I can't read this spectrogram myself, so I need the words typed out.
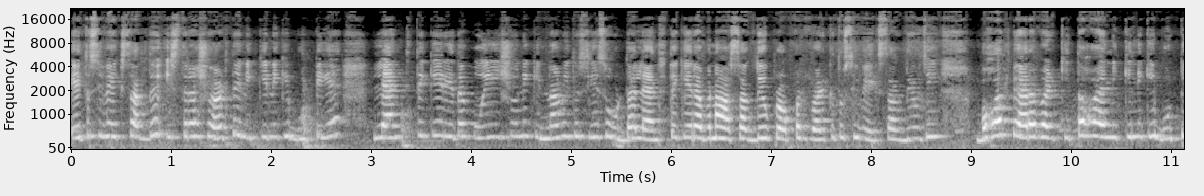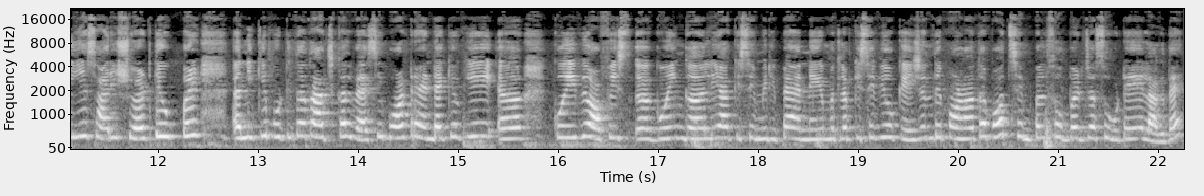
ਇਹ ਤੁਸੀਂ ਵੇਖ ਸਕਦੇ ਹੋ, ਇਸ ਤਰ੍ਹਾਂ ਸ਼ਰਟ ਤੇ ਨਿੱਕੀ ਨਿੱਕੀ ਬੂਟੀ ਹੈ। ਲੈਂਥ ਤੇ ਘੇਰੇ ਦਾ ਕੋਈ ਇਸ਼ੂ ਨਹੀਂ, ਕਿੰਨਾ ਵੀ ਤੁਸੀਂ ਇਹ ਸੂਟ ਦਾ ਲੈਂਥ ਤੇ ਘੇਰਾ ਬਣਾ ਸਕਦੇ ਹੋ ਪ੍ਰੋਪਰ ਵਰਕ ਤੁਸੀਂ ਵੇਖ ਸਕਦੇ ਹੋ ਜੀ। ਬਹੁਤ ਪਿਆਰਾ ਵਰਕ ਕੀਤਾ ਹੋਇਆ ਨਿੱਕੀ ਨਿੱਕੀ ਬੂਟੀ ਹੈ, ਸਾਰੀ ਸ਼ਰਟ ਦੇ ਉੱਪਰ। ਨਿੱਕੀ ਬੂਟੀ ਦਾ ਤਾਂ ਅੱਜਕੱਲ ਵੈਸੇ ਹੀ ਬਹੁਤ ਟ੍ਰੈਂਡ ਹੈ, ਕਿਉਂਕਿ ਕੋਈ ਵੀ ਆਫਿਸ ਗੋਇੰਗ ਗਰਲ ਜਾਂ ਕਿਸੇ ਮੇਰੀ ਭੈਣ ਨੇ ਮਤਲਬ ਕਿਸੇ ਵੀ ਓਕੇਜ਼ਨ ਤੇ ਪਾਉਣਾ, ਤਾਂ ਬਹੁਤ ਸਿੰਪਲ ਸੋਬਰ ਜਿਹਾ ਸੂਟ ਇਹ ਲੱਗਦਾ ਹੈ।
